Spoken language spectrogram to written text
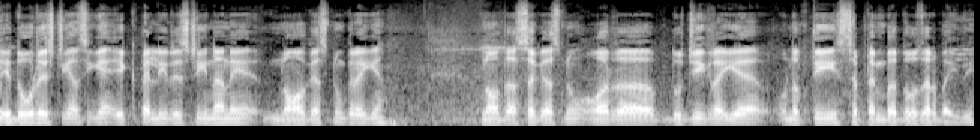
ਇਹ ਦੋ ਰਜਿਸਟਰੀਆਂ ਸੀਗੀਆਂ, ਇੱਕ ਪਹਿਲੀ ਰਜਿਸਟਰੀ ਇਹਨਾਂ ਨੇ 9 ਅਗਸਤ ਨੂੰ ਕਰਾਈ ਹੈ 9-10 ਅਗਸਤ ਨੂੰ ਔਰ ਦੂਜੀ ਕਰਾਈ ਹੈ 29 ਸਤੰਬਰ 2022 ਦੀ।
